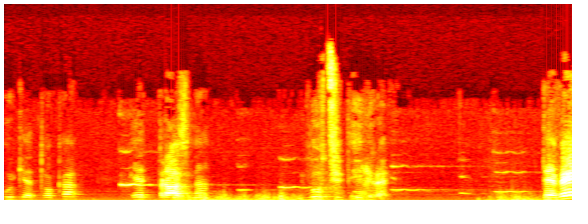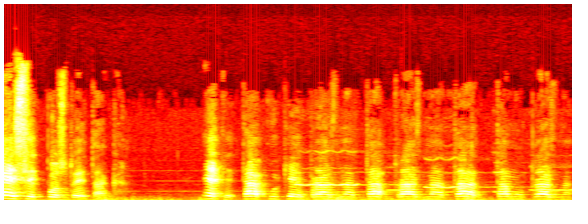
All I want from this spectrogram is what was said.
куќа тока е празна, луците играат. 90% е така. Ете, таа куќа е празна, таа празна, таа таму празна.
